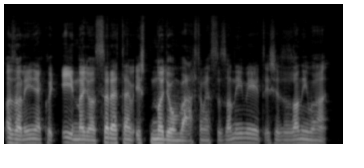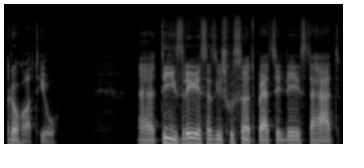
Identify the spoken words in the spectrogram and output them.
Az a lényeg, hogy én nagyon szeretem, és nagyon vártam ezt az animét, és ez az anime rohadt jó. 10 rész, ez is 25 perc egy rész, tehát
